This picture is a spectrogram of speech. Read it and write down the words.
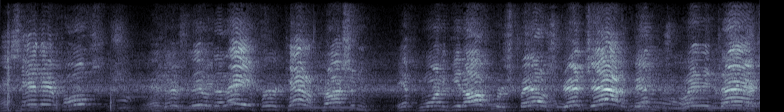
Hey, say there, folks. Uh, there's little delay for cattle crossing. If you want to get off for a spell, stretch out a bit. There's plenty of time.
